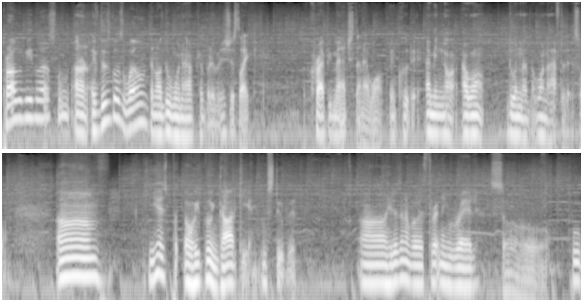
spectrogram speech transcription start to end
probably be the last one. I don't know. If this goes well, then I'll do one after. But if it's just like a crappy match, then I won't include it. I mean, no, I won't do another one after this one. Um, he has put. Oh, he's doing God Ki. I'm stupid. Uh, he doesn't have a threatening red, so whoop.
